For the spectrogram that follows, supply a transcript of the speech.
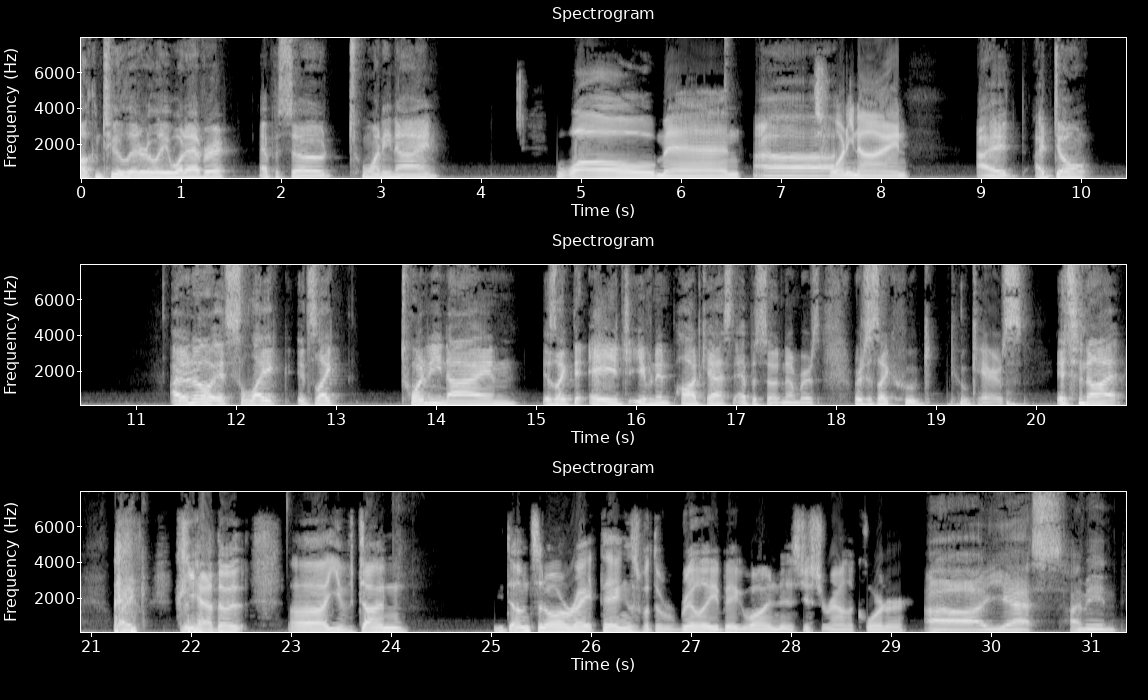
Welcome to literally whatever episode twenty nine. Whoa, man. Uh, 29. I I don't I don't know. It's like it's like twenty nine is like the age even in podcast episode numbers where it's just like who who cares? It's not like yeah, the uh you've done you've done some all right things, but the really big one is just around the corner. Uh yes. I mean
